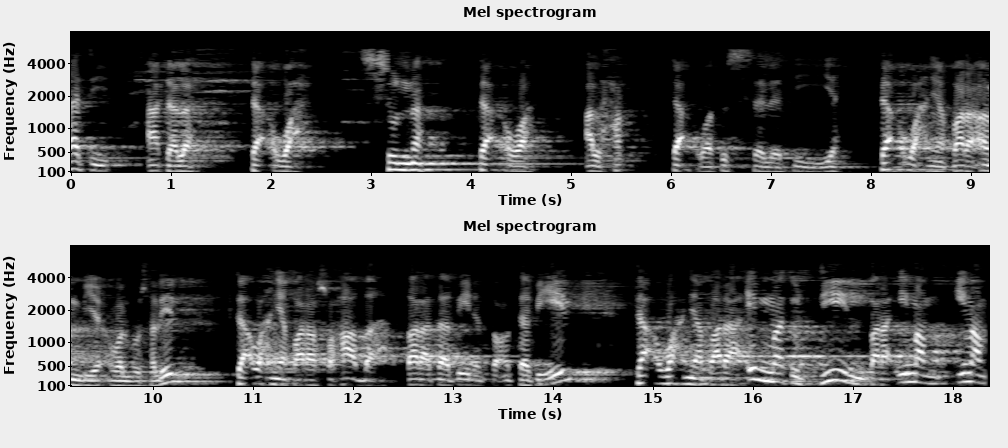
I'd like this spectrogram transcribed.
tadi adalah dakwah sunnah, dakwah al-haq, dakwatus salafiyah, dakwahnya para anbiya wal mursalin, dakwahnya para sahabat, para tabi'in dan tabi'in, dakwahnya para immatuddin, para imam-imam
